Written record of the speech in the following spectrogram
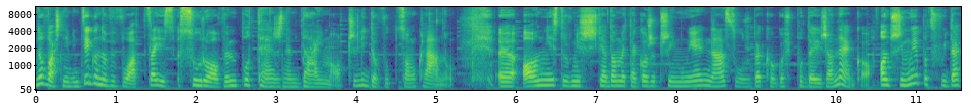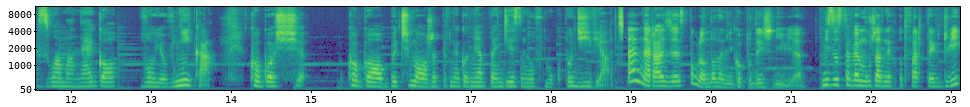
No właśnie, więc jego nowy władca jest surowym, potężnym daimo, czyli dowódcą klanu. E, On jest również świadomy tego, że przyjmuje na służbę kogoś podejrzanego. On przyjmuje pod swój dach złamanego wojownika, kogoś kogo być może pewnego dnia będzie znów mógł podziwiać. Ale na razie spogląda na niego podejrzliwie. Nie zostawia mu żadnych otwartych drzwi.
